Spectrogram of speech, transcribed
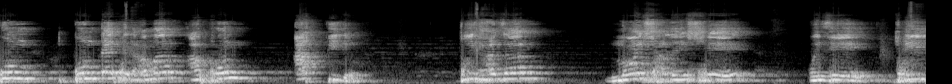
কোন কোন টাইপের আমার আপন আত্মীয়। দুই হাজার নয় সালে সে ওই যে গ্রিল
